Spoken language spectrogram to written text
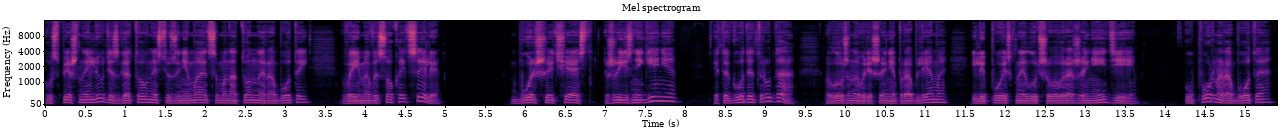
Успешные люди с готовностью занимаются монотонной работой во имя высокой цели — Большая часть жизни гения — это годы труда, вложенного в решение проблемы или поиск наилучшего выражения идеи. Упорно работая,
